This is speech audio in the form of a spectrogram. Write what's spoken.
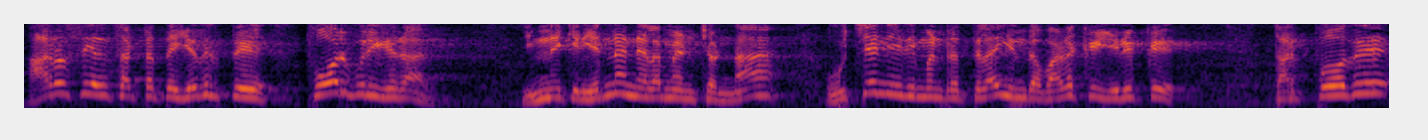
அரசியல் சட்டத்தை எதிர்த்து போர் புரிகிறார். இன்னைக்கு என்ன நிலைமைன்னு சொன்னா உச்ச நீதிமன்றத்தில் இந்த வழக்கு இருக்கு. தற்போது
